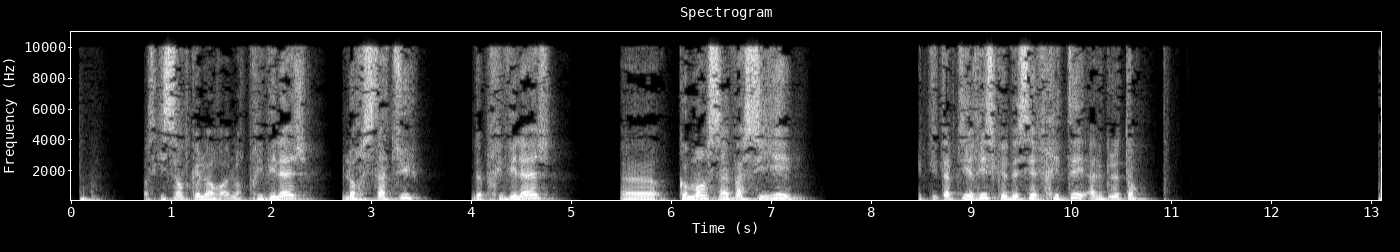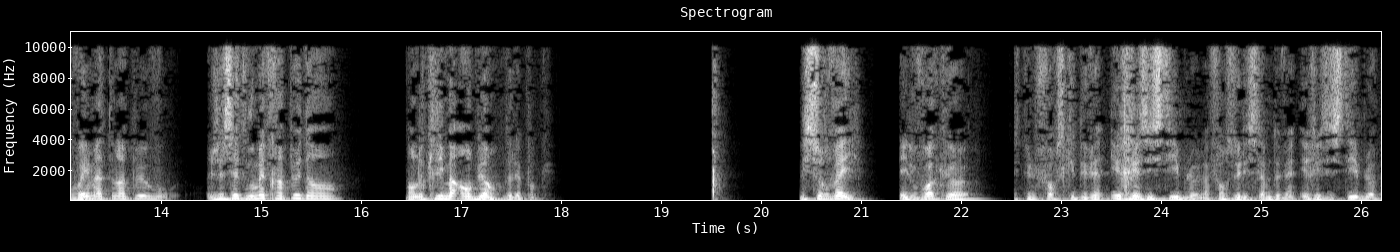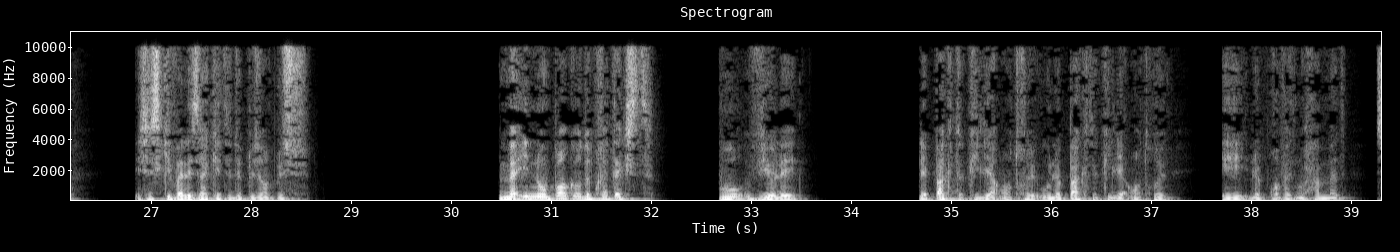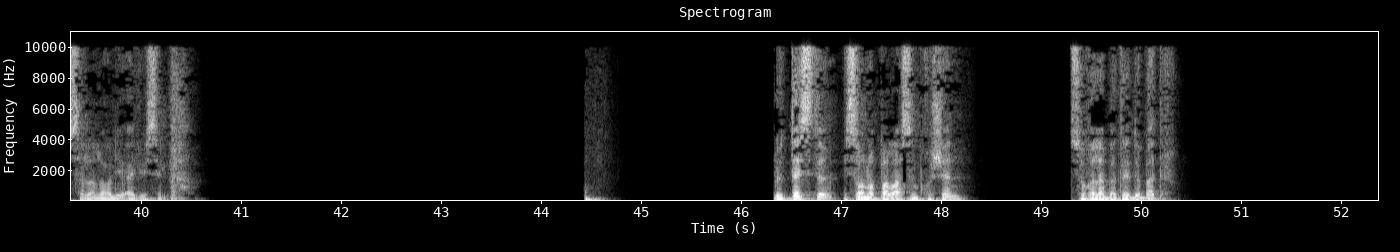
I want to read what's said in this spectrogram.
Parce qu'ils sentent que leur, leur privilège, leur statut de privilège euh, commence à vaciller et petit à petit risque de s'effriter avec le temps. Vous voyez maintenant un peu, vous, j'essaie de vous mettre un peu dans, dans le climat ambiant de l'époque. Ils surveillent et ils voient que c'est une force qui devient irrésistible, la force de l'islam devient irrésistible, et c'est ce qui va les inquiéter de plus en plus. Mais ils n'ont pas encore de prétexte pour violer les pactes qu'il y a entre eux, ou le pacte qu'il y a entre eux et le prophète Mohammed sallallahu alayhi wa sallam. Le test, et ça on en parlera la semaine prochaine, sera la bataille de Badr.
